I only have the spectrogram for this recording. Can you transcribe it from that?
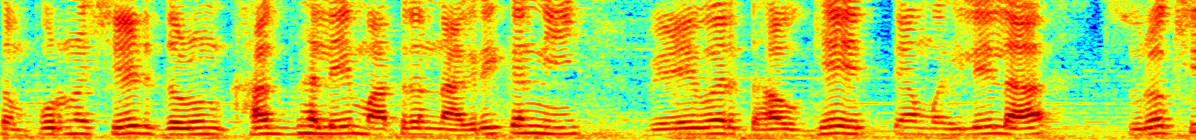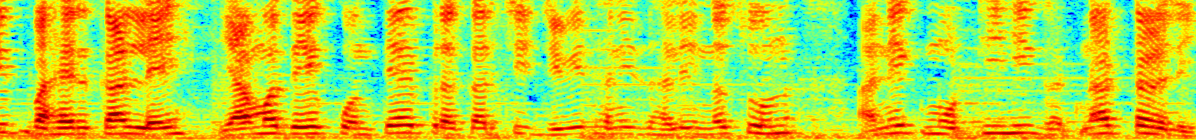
संपूर्ण शेड जळून खाक झाले मात्र नागरिकांनी वेळेवर धाव घेत त्या महिलेला सुरक्षित बाहेर काढले. यामध्ये कोणत्याही प्रकारची जीवितहानी झाली नसून अनेक मोठी ही घटना टळली.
